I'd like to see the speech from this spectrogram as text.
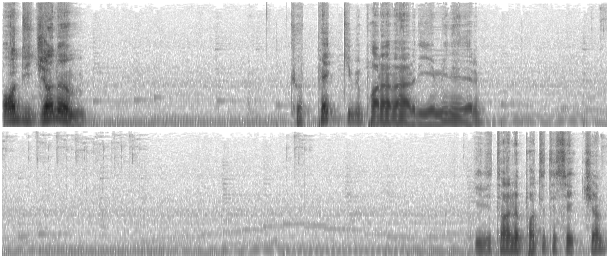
Hadi canım. Köpek gibi para verdi yemin ederim. Yedi tane patates ekeceğim.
